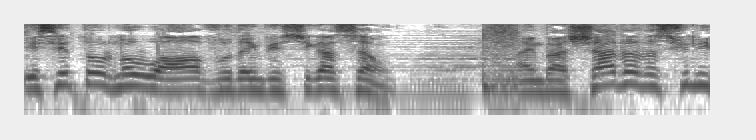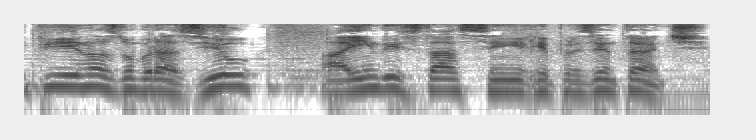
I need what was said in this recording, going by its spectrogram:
e se tornou alvo da investigação. A Embaixada das Filipinas no Brasil ainda está sem representante.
